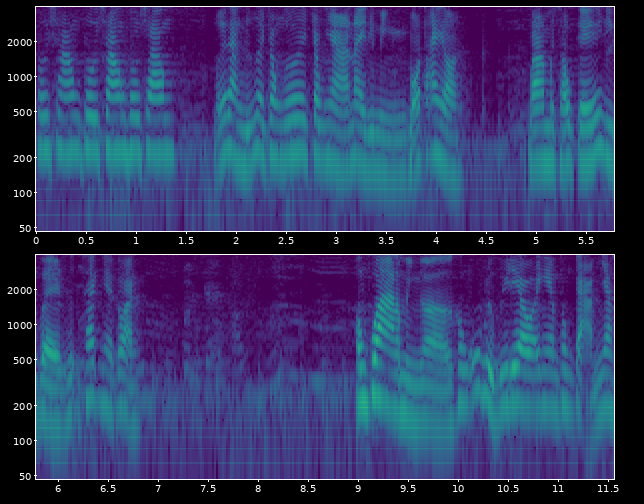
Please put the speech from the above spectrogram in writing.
thôi xong thôi xong thôi xong. Mấy thằng đứng ở trong ờ, trong nhà này thì mình bó tay rồi. 36 kế đi về thượng sách nha các bạn. Hôm qua là mình ờ, không úp được video anh em thông cảm nha.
